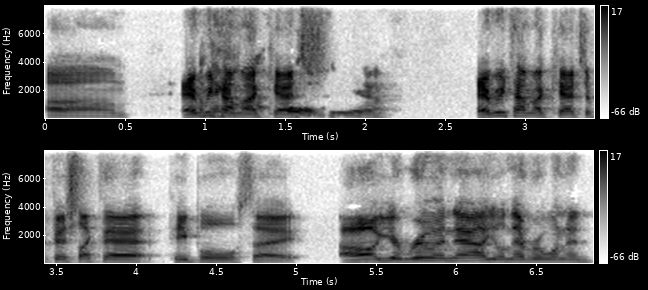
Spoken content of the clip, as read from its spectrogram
Um, every I time I catch, yeah. every time I catch a fish like that, people say, "Oh, you're ruined now. You'll never want to,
